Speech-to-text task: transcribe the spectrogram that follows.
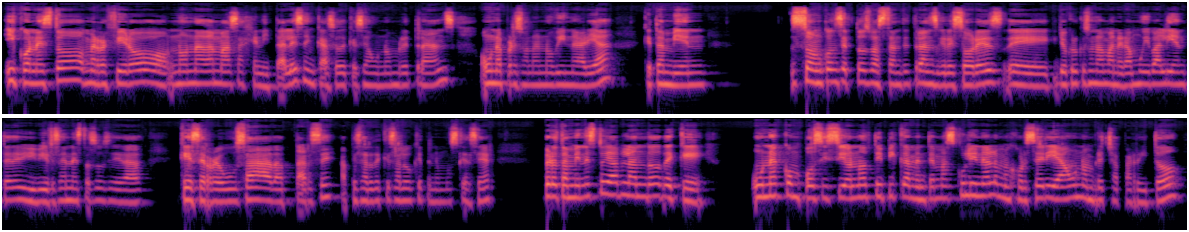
Y con esto me refiero no nada más a genitales en caso de que sea un hombre trans o una persona no binaria, que también son conceptos bastante transgresores. yo creo que es una manera muy valiente de vivirse en esta sociedad que se rehúsa a adaptarse, a pesar de que es algo que tenemos que hacer. Pero también estoy hablando de que una composición no típicamente masculina, a lo mejor sería un hombre chaparrito,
